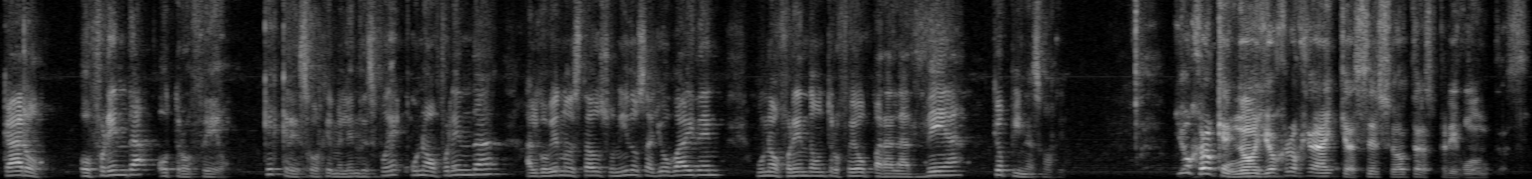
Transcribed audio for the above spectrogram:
Caro, ofrenda o trofeo. ¿Qué crees, Jorge Meléndez? ¿Fue una ofrenda al gobierno de Estados Unidos, a Joe Biden, una ofrenda, un trofeo para la DEA? ¿Qué opinas, Jorge? Yo creo que no, yo creo que hay que hacerse otras preguntas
